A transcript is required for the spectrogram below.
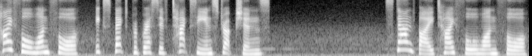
Thai 414, expect progressive taxi instructions. Stand by Thai 414.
